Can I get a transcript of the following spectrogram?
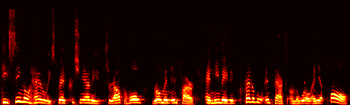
He single-handedly spread Christianity throughout the whole Roman Empire, and he made incredible impact on the world. And yet Paul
